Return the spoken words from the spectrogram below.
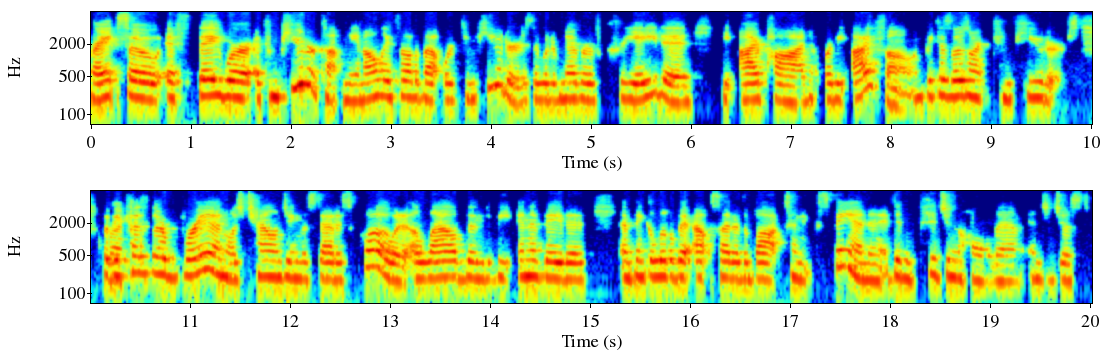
right? So if they were a computer company and all they thought about were computers, they would have never have created the iPod or the iPhone because those aren't computers. But right. because their brand was challenging the status quo, it allowed them to be innovative and think a little bit outside of the box and expand, and it didn't pigeonhole them into just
